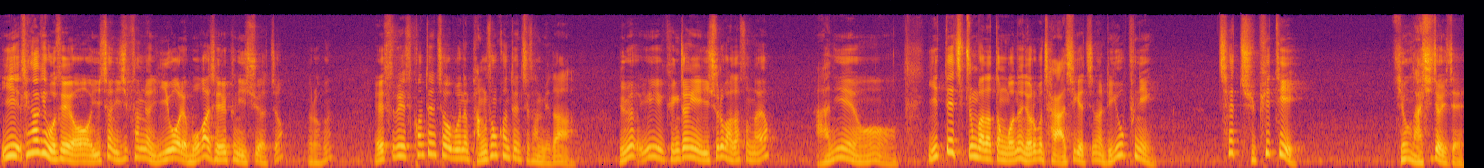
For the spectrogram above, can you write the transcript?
이 생각해 보세요. 2023년 2월에 뭐가 제일 큰 이슈였죠? 여러분 SBS 컨텐츠 허브는 방송 컨텐츠사입니다. 유명, 이 굉장히 이슈를 받았었나요? 아니에요. 이때 집중받았던 거는 여러분 잘 아시겠지만 reopening, Chat GPT 기억나시죠 이제?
